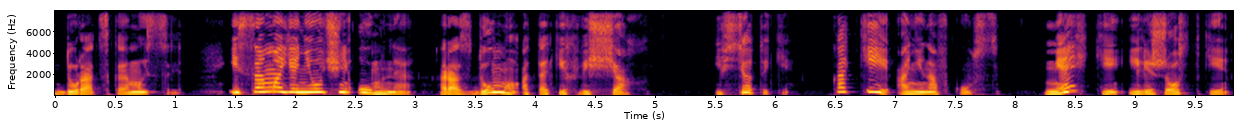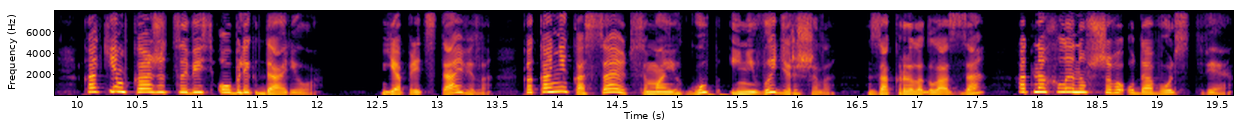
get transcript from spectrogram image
Дурацкая мысль. И сама я не очень умная, раз думаю о таких вещах. И все-таки, какие они на вкус? Мягкие или жесткие, каким кажется весь облик Дарио? Я представила, как они касаются моих губ и не выдержала, закрыла глаза, от нахлынувшего удовольствия.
